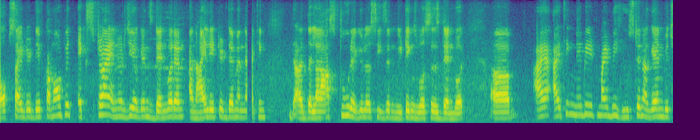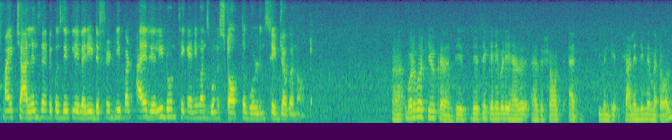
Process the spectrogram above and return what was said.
lopsided. They've come out with extra energy against Denver and annihilated them. And I think the, the last two regular season meetings versus Denver. Uh, I, I think maybe it might be Houston again, which might challenge them because they play very differently. But I really don't think anyone's going to stop the Golden State juggernaut. Uh, what about you, Karan? Do you, do you think anybody has a, has a shot at even get, challenging them at all?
